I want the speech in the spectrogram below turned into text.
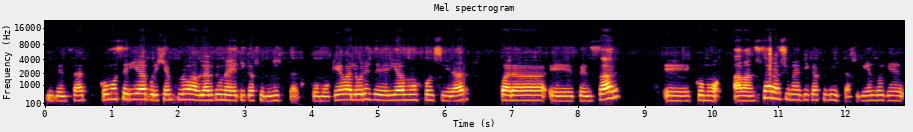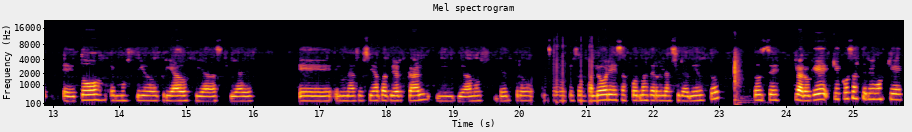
y pensar ¿Cómo sería, por ejemplo, hablar de una ética feminista? Como qué valores deberíamos considerar para eh, pensar eh, avanzar hacia una ética feminista, asumiendo que eh, todos hemos sido criados, criadas, criadas en una sociedad patriarcal y llevamos dentro esos, valores, esas formas de relacionamiento. Entonces, claro, ¿qué, qué cosas tenemos que,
